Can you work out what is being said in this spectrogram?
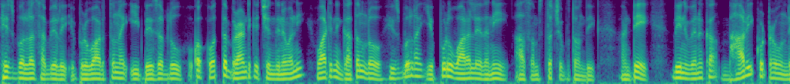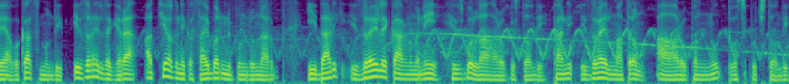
హిజ్బుల్లా సభ్యులు ఇప్పుడు వాడుతున్న ఈ బేజర్లు ఒక కొత్త బ్రాండ్కి చెందినవని వాటిని గతంలో హిజ్బుల్లా ఎప్పుడూ వాడలేదని ఆ సంస్థ చెబుతోంది. అంటే దీని వెనుక భారీ కుట్ర ఉండే అవకాశం ఉంది ఇజ్రాయెల్ దగ్గర అత్యాధునిక సైబర్ నిపుణులున్నారు. ఈ దాడికి ఇజ్రాయెలే కారణమని హిజ్బుల్లా ఆరోపిస్తోంది. కానీ ఇజ్రాయెల్ మాత్రం ఆ ఆరోపణలను తోసిపుచ్చుతోంది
